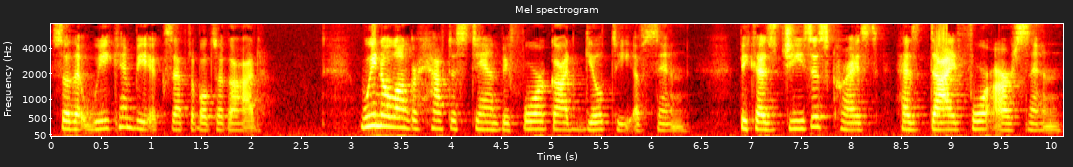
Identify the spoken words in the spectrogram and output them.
so that we can be acceptable to God. We no longer have to stand before God guilty of sin because Jesus Christ has died for our sin.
